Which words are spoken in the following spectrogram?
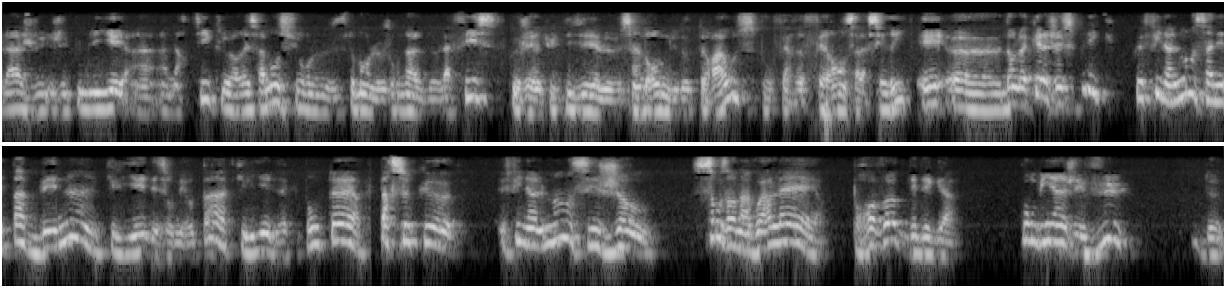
Là, j'ai publié un, un, article récemment sur le, justement le journal de l'AFIS, que j'ai utilisé le syndrome du Dr House pour faire référence à la série, et euh, dans lequel j'explique que finalement, ça n'est pas bénin qu'il y ait des homéopathes, qu'il y ait des acupuncteurs, parce que finalement, ces gens, sans en avoir l'air, provoquent des dégâts. Combien j'ai vu de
